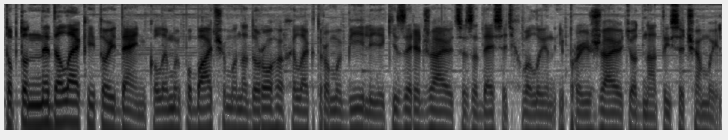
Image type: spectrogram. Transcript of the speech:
Тобто недалекий той день, коли ми побачимо на дорогах електромобілі, які заряджаються за 10 хвилин і проїжджають одна тисяча миль.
